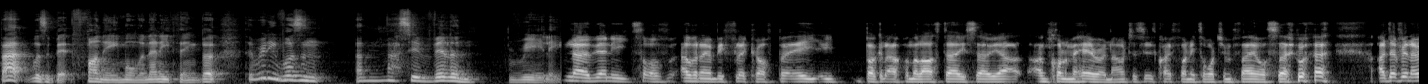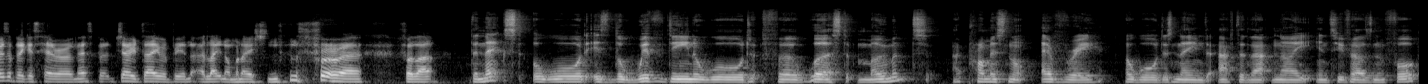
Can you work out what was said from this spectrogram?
That was a bit funny more than anything, but there really wasn't a massive villain really. No, the only sort of other than be flick off, but he, he buggered it up on the last day. So yeah, I'm calling him a hero now. Just it's quite funny to watch him fail. So I definitely know he's the biggest hero in this, but Joe Day would be a late nomination for uh, for that. The next award is the Withdean Award for Worst Moment. I promise not every award is named after that night in 2004.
